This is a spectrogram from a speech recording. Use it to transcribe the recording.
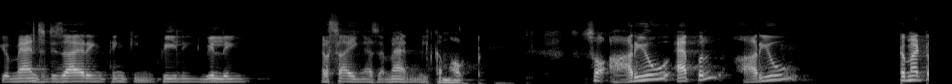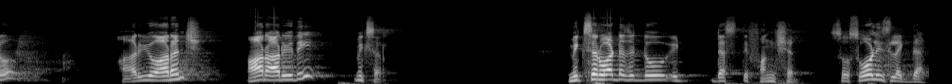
your man's desiring, thinking, feeling, willing, rasaying as a man will come out. So, are you apple? Are you tomato? Are you orange? Or are you the mixer? Mixer, what does it do? It does the function. So, soul is like that.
